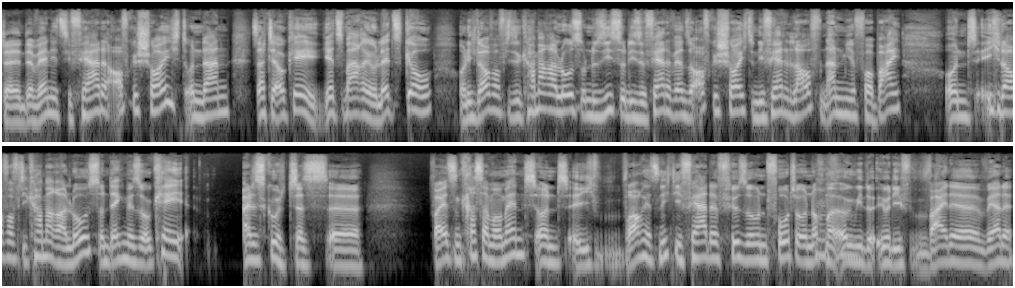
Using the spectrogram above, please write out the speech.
da, da werden jetzt die Pferde aufgescheucht und dann sagt er, okay, jetzt Mario, let's go. Und ich laufe auf diese Kamera los und du siehst so, diese Pferde werden so aufgescheucht und die Pferde laufen an mir vorbei und ich laufe auf die Kamera los und denke mir so, okay, alles gut, das äh, war jetzt ein krasser Moment und ich brauche jetzt nicht die Pferde für so ein Foto und nochmal Mhm. irgendwie über die Weide, Werde,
